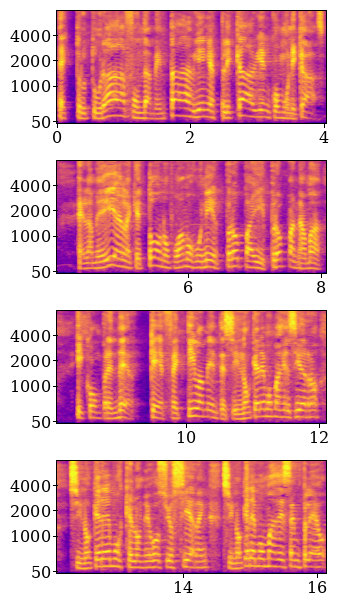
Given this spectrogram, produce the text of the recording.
estructuradas, fundamentadas, bien explicadas, bien comunicadas. En la medida en la que todos nos podamos unir pro país, pro Panamá y comprender que efectivamente si no queremos más encierro, si no queremos que los negocios cierren, si no queremos más desempleo,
